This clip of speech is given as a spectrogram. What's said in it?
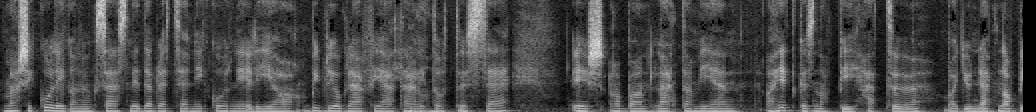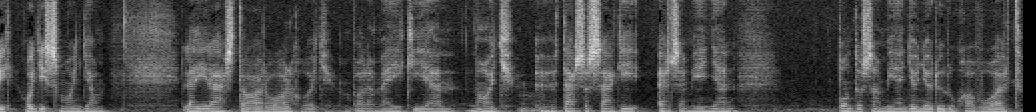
másik kolléganőnk Szászné Debreceni Kornélia bibliográfiát Igen. állított össze, és abban láttam ilyen a hétköznapi, hát vagy ünnepnapi, hogy is mondjam, leírást arról, hogy valamelyik ilyen nagy társasági eseményen pontosan milyen gyönyörű ruha volt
